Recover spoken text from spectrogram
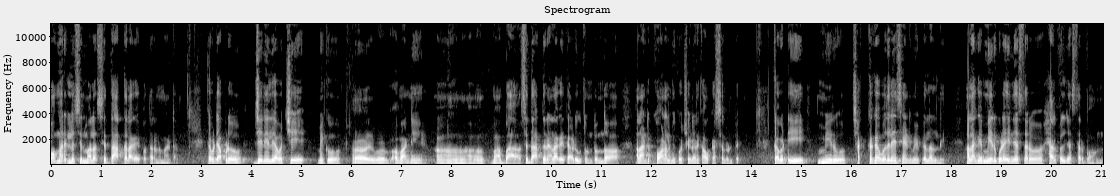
బొమ్మరిల్లు సినిమాలో సిద్ధార్థలాగా అయిపోతారనమాట కాబట్టి అప్పుడు జెనీలియా వచ్చి మీకు వాడిని మా బా సిద్ధార్థని ఎలాగైతే అడుగుతుంటుందో అలాంటి కోడలు మీకు వచ్చేయడానికి అవకాశాలు ఉంటాయి కాబట్టి మీరు చక్కగా వదిలేసేయండి మీ పిల్లల్ని. అలాగే మీరు కూడా ఏం చేస్తారు? హెల్ప్లు చేస్తారు బాగుంది.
